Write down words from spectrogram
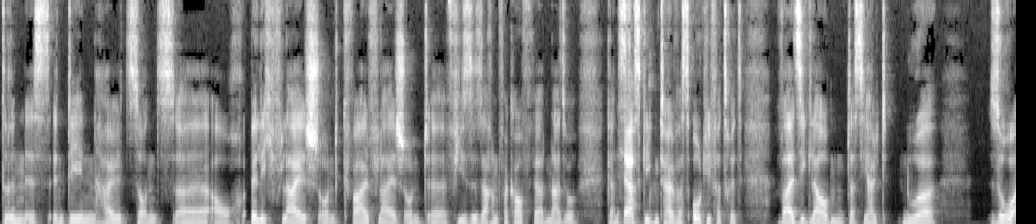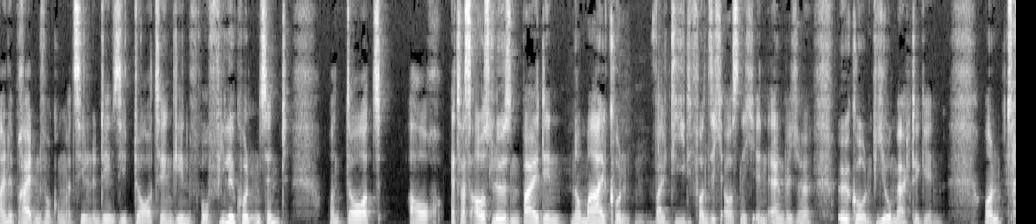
drin ist, in denen halt sonst äh, auch Billigfleisch und Qualfleisch und äh, fiese Sachen verkauft werden. Also ganz ja. das Gegenteil, was Oatly vertritt, weil sie glauben, dass sie halt nur so eine Breitenwirkung erzielen, indem sie dorthin gehen, wo viele Kunden sind und dort auch etwas auslösen bei den Normalkunden, weil die von sich aus nicht in irgendwelche Öko- und Biomärkte gehen. Und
